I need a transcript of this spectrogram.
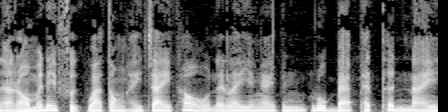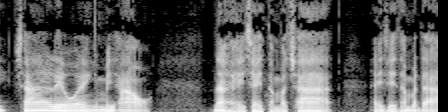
นะเราไม่ได้ฝึกว่าต้องหายใจเข้าอะไรยังไงเป็นรูปแบบแพทเทิร์นไหนช้าเร็วอะไรอย่างนี้ไม่เอานะหายใจธรรมชาติ หายใจธรรมดา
